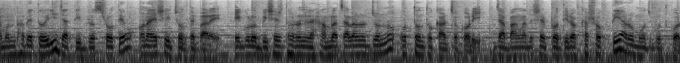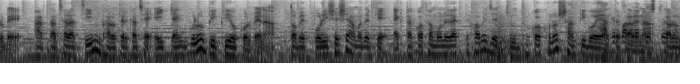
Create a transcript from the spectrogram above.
এমনভাবে তৈরি যা তীব্র স্রোতেও অনায়াসেই চলতে পারে। এগুলো বিশেষ ধরনের হামলা চালানোর জন্য অত্যন্ত কার্যকরী যা বাংলাদেশের প্রতিরক্ষা শক্তি আরও মজবুত করবে। আর তাছাড়া চীন ভারতের কাছে এই ট্যাঙ্কগুলো বিক্রিও করবে না। তবে পরিশেষে আমাদেরকে একটা কথা মনে রাখতে হবে যে যুদ্ধ কখনো শান্তি বয়ে আনতে পারে না। কারণ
